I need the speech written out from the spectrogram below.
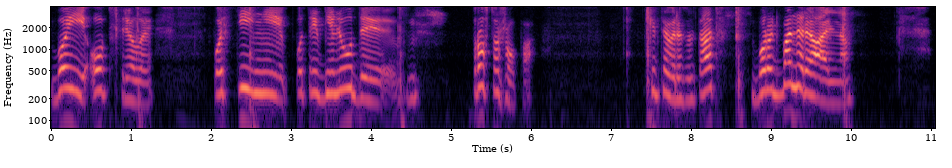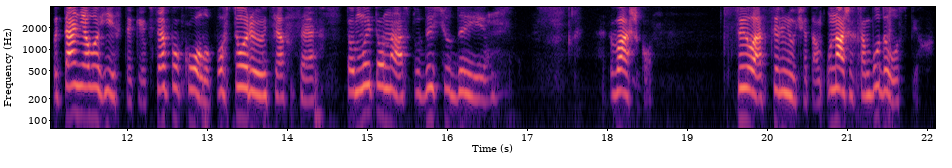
Бої, обстріли, постійні потрібні люди. Просто жопа. Кінцевий результат. Боротьба нереальна. Питання логістики, все по колу, повторюється все. То ми, то нас, туди-сюди. Важко. Сила сильнюча там. У наших там буде успіх.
